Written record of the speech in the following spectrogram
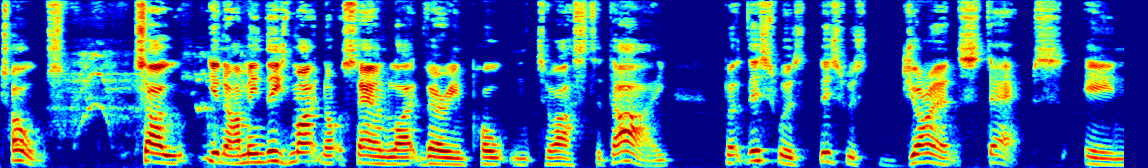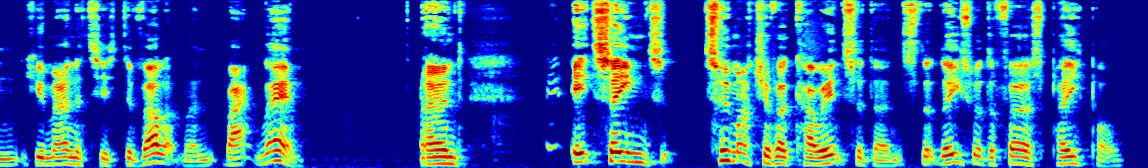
tools. So you know, I mean, these might not sound like very important to us today, but this was this was giant steps in humanity's development back then, and it seemed too much of a coincidence that these were the first people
